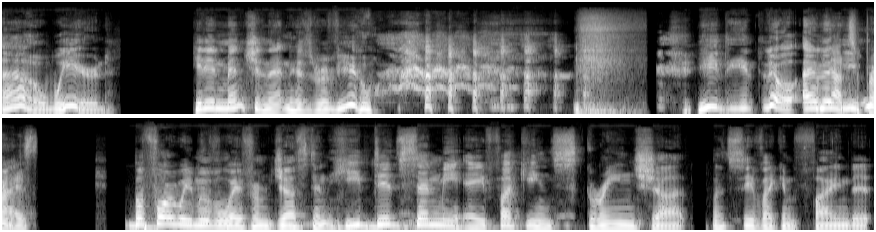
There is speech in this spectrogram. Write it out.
Oh, weird. He didn't mention that in his review. he, he no, and I'm not he- surprised. before we move away from Justin, he did send me a fucking screenshot. Let's see if I can find it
